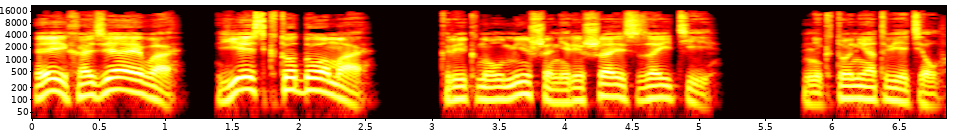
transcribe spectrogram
«Эй, хозяева, есть кто дома?» — крикнул Миша, не решаясь зайти. Никто не ответил.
